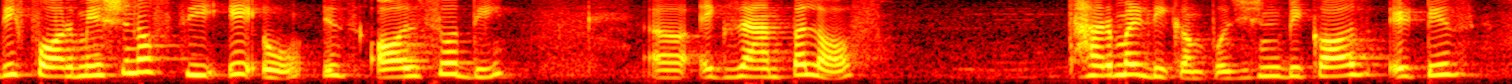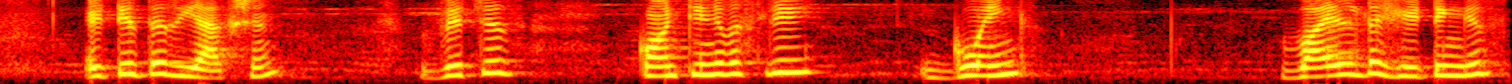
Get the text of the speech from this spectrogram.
the formation of CaO is also the uh, example of thermal decomposition because it is it is the reaction which is continuously going while the heating is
